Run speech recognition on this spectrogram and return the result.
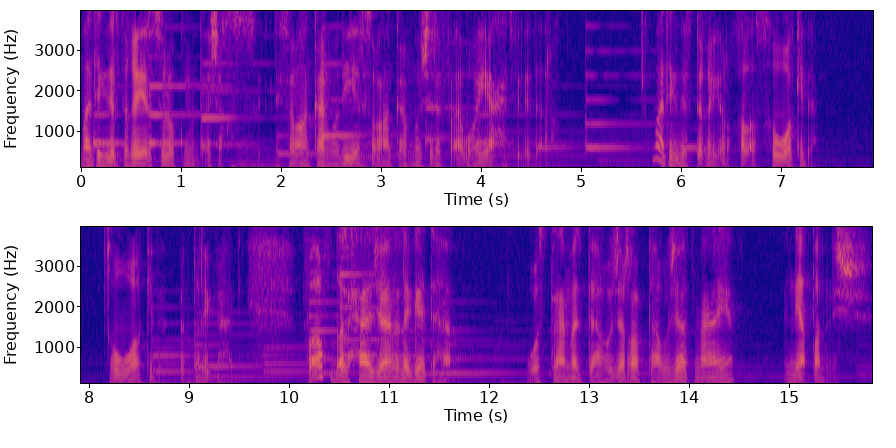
ما تقدر تغير سلوك من شخص سواء كان مدير سواء كان مشرف أو أي أحد في الإدارة. ما تقدر تغيره خلاص هو كده. هو كده بالطريقة هذه. فأفضل حاجة أنا لقيتها واستعملتها وجربتها وجات معايا إني أطنش.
